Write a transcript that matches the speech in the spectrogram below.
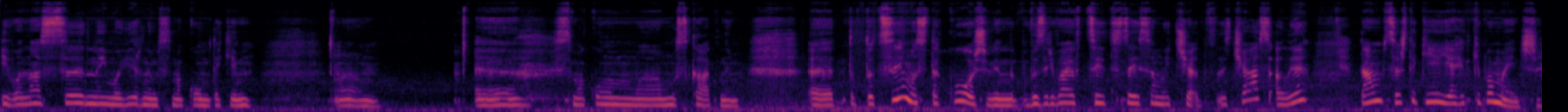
І вона з неймовірним смаком таким. Е, смаком е, мускатним. Е, Тобто цимус також він визріває в цей, цей самий час, але там все ж таки ягідки поменше,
